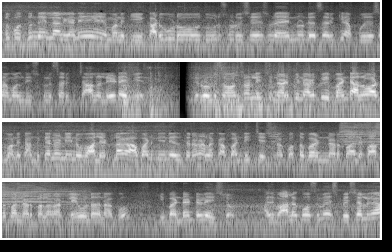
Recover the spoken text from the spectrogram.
పొద్దు పొద్దున్నే వెళ్ళాలి కానీ మనకి కడుగుడు తూడుసుడు చేసుడు అవన్నీ ఉండేసరికి ఆ పూజ సామాన్లు తీసుకునేసరికి చాలా లేట్ అయిపోయింది. ఇది రెండు సంవత్సరాల నుంచి నడిపి నడిపి బండి అలవాటు మనకి. అందుకనే నేను వాళ్ళు ఎట్లా ఆ బండి మీద వెళ్తారని నాకు ఆ బండి ఇచ్చేసిన. కొత్త బండి నడపాలి పాత బండి నడపాలని అట్లా ఏమి ఉండదు నాకు. ఈ బండి అంటేనే ఇష్టం. అది వాళ్ళ కోసమే స్పెషల్గా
